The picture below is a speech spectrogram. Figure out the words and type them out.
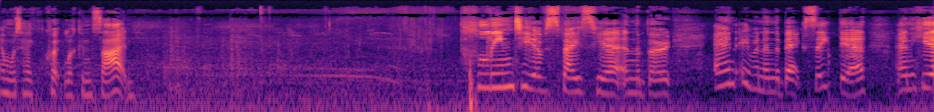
and we'll take a quick look inside. Plenty of space here in the boot and even in the back seat there. And here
